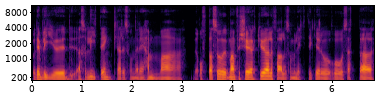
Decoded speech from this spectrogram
Och det blir ju alltså, lite enklare så när det är hemma. Ofta så, man försöker ju i alla fall som elektriker att- sätta,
